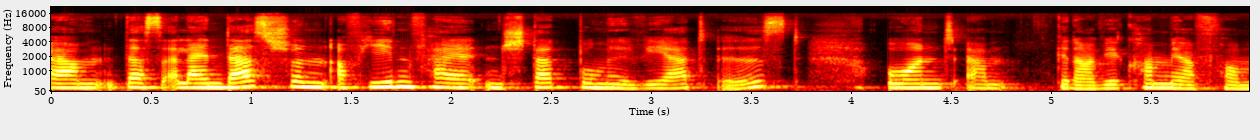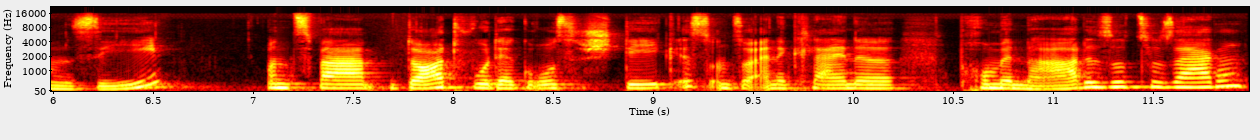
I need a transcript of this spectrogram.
ähm, dass allein das schon auf jeden Fall ein Stadtbummel wert ist. Und ähm, genau, wir kommen ja vom See. Und zwar dort, wo der große Steg ist und so eine kleine Promenade sozusagen.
